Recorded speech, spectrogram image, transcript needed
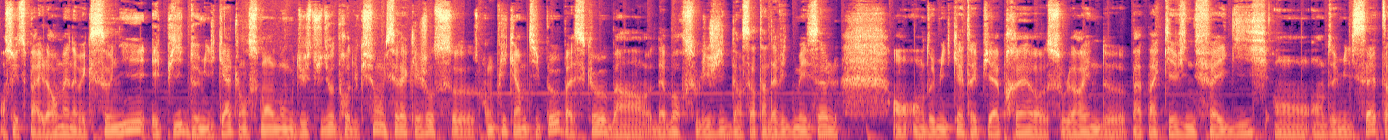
Ensuite Spider-Man avec Sony, et puis 2004 lancement donc du studio de production. Et c'est là que les choses se compliquent un petit peu parce que ben d'abord sous l'égide d'un certain David Maisel en, en, 2004 et puis après sous le règne de papa Kevin Feige en, en 2007,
